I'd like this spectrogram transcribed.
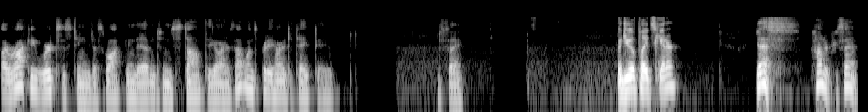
by Rocky Wirtz's team just walked into Edmonton and stomped the Oilers. That one's pretty hard to take, Dave. To say. Would you have played Skinner? Yes, hundred percent.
